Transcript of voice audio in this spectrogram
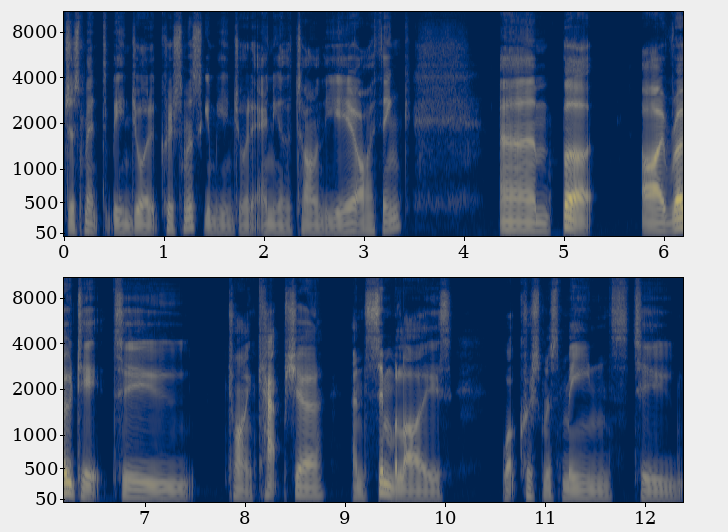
just meant to be enjoyed at Christmas. It can be enjoyed at any other time of the year, I think. Um, but I wrote it to try and capture and symbolize what Christmas means to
